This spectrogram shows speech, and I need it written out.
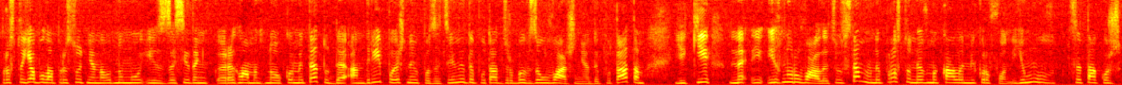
Просто я була присутня на одному із засідань регламентного комітету, де Андрій Пишний, опозиційний депутат, зробив зауваження депутатам, які не ігнорували цю систему. Вони просто не вмикали мікрофон. Йому це також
